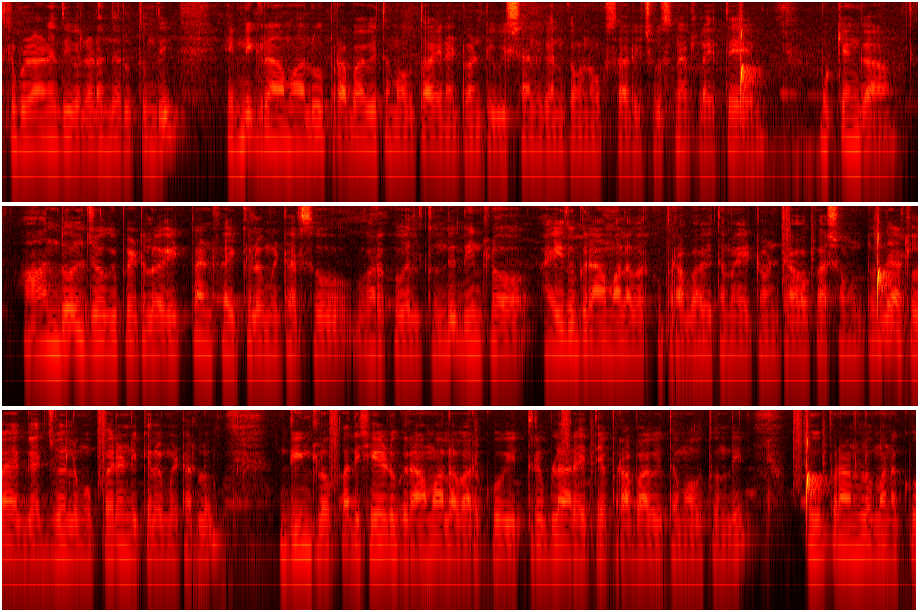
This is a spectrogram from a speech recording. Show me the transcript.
త్రిపుర అనేది వెళ్ళడం జరుగుతుంది ఎన్ని గ్రామాలు ప్రభావితం అవుతాయనేటువంటి విషయాన్ని కనుక మనం ఒకసారి చూసినట్లయితే ముఖ్యంగా ఆందోల్ జోగిపేటలో ఎయిట్ పాయింట్ ఫైవ్ కిలోమీటర్స్ వరకు వెళ్తుంది. దీంట్లో ఐదు గ్రామాల వరకు ప్రభావితమయ్యేటువంటి అవకాశం ఉంటుంది. అట్లా గజ్వెల్ ముప్పై రెండు కిలోమీటర్లు. దీంట్లో పదిహేడు గ్రామాల వరకు ఈ త్రిబులార్ అయితే ప్రభావితం అవుతుంది తూప్రాన్లో మనకు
